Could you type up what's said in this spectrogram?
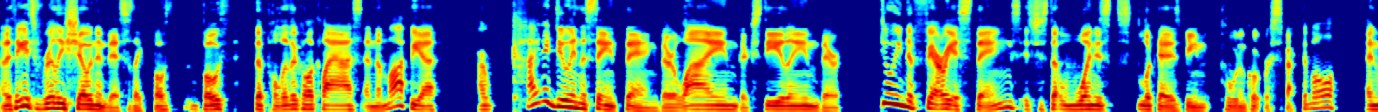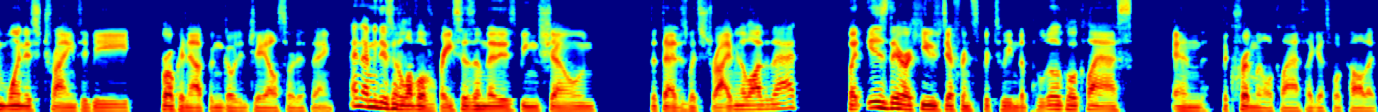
And I think it's really shown in this is like both both the political class and the mafia are kind of doing the same thing. They're lying, they're stealing, they're doing nefarious things. It's just that one is looked at as being quote unquote respectable, and one is trying to be broken up and go to jail, sort of thing. And I mean, there's a level of racism that is being shown that that is what's driving a lot of that. But is there a huge difference between the political class and the criminal class? I guess we'll call it.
